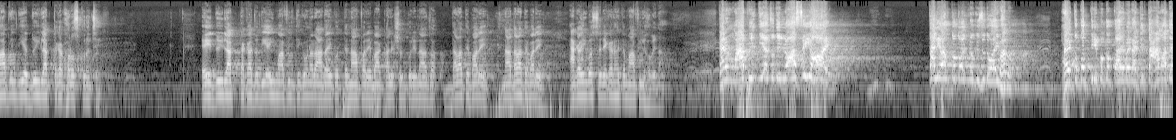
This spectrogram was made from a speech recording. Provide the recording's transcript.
মাহফিল দিয়ে দুই লাখ টাকা খরচ করেছে। এই দুই লাখ টাকা যদি এই মাহফিল থেকে ওনারা আদায় করতে না পারে বা কালেকশন করে না দাঁড়াতে পারে, না দাঁড়াতে পারে, আগামী বছর এখানে হয়তো মাহফিল হবে না। কারণ মাহফিল দিয়ে যদি লসই হয়, তাহলে অন্তত অন্য কিছু দেওয়াই ভালো। হয়তো কর্তৃপক্ষ করবে না, কিন্তু আমাদের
